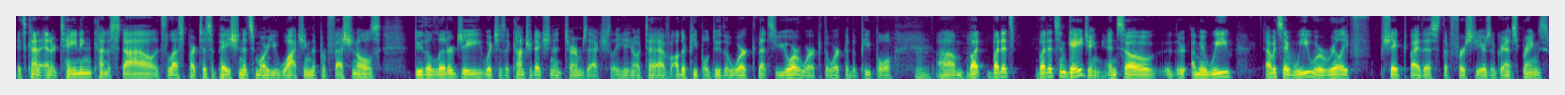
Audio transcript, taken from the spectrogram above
it's kind of entertaining kind of style it's less participation it's more you watching the professionals do the liturgy which is a contradiction in terms actually you know to have other people do the work that's your work the work of the people um, but but it's but it's engaging and so i mean we i would say we were really f- shaped by this the first years of Granite Springs,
